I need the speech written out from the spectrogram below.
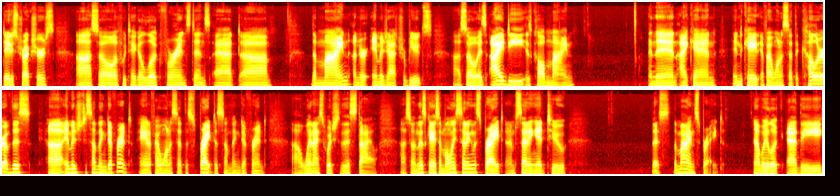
data structures. Uh, so if we take a look, for instance, at uh, the mine under image attributes, so its ID is called mine and then I can indicate if I want to set the color of this uh, image to something different and if I want to set the sprite to something different uh, when I switch to this style. Uh, so in this case, I'm only setting the sprite and I'm setting it to this, the mine sprite. Now we look at the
